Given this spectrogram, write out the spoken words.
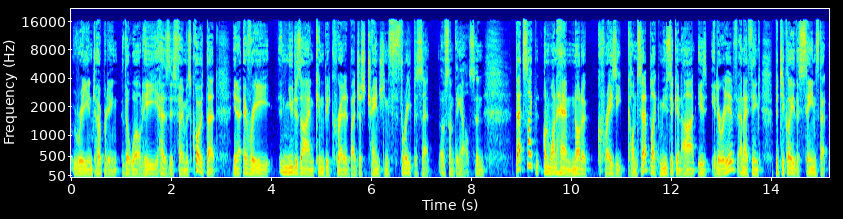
reinterpreting the world. He has this famous quote that, you know, every new design can be created by just changing 3% of something else. And that's like, on one hand, not a crazy concept. Like music and art is iterative. And I think particularly the scenes that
